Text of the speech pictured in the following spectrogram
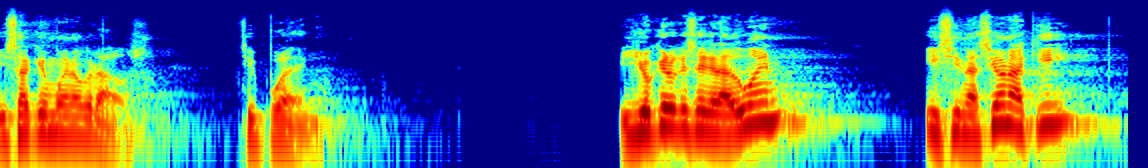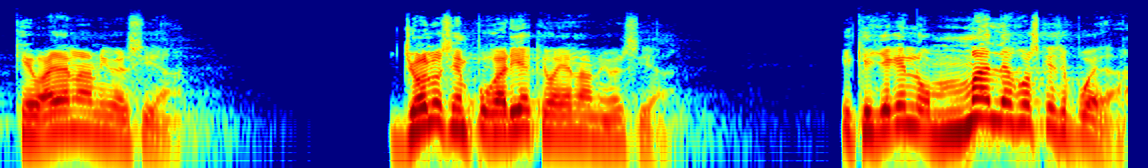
y saquen buenos grados, si pueden. Y yo quiero que se gradúen y si nacieron aquí, que vayan a la universidad. Yo los empujaría a que vayan a la universidad y que lleguen lo más lejos que se pueda.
